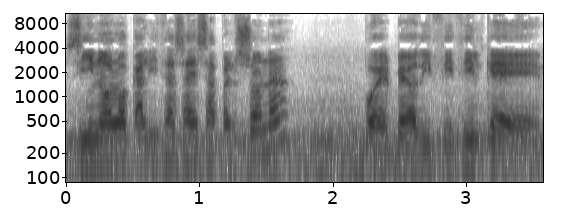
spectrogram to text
Si no localizas a esa persona, pues veo difícil que,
